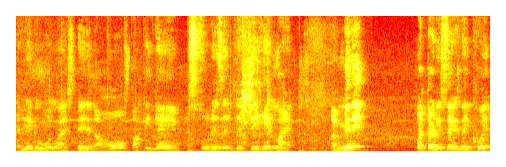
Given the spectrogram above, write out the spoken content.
the nigga would like stay in the whole fucking game. As soon as it, this shit hit like a minute or 30 seconds, they quit.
